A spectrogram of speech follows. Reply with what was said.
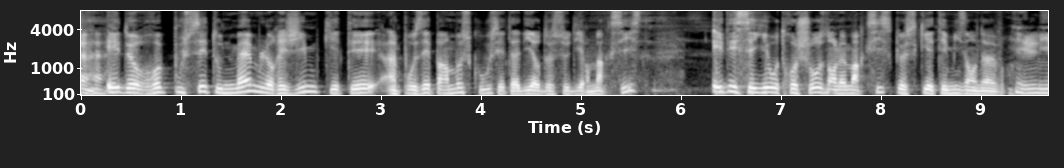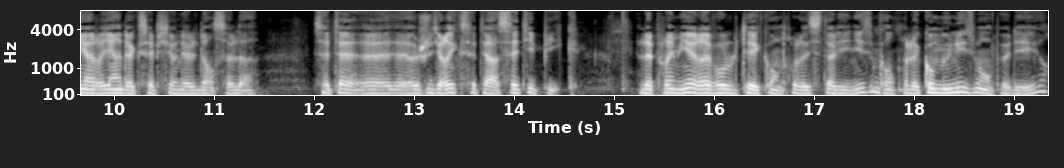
et de repousser tout de même le régime qui était imposé par Moscou, c'est-à-dire de se dire marxiste et d'essayer autre chose dans le marxisme que ce qui était mis en œuvre. Il n'y a rien d'exceptionnel dans cela. C'était, euh, je dirais que c'était assez typique. Les premiers révoltés contre le stalinisme, contre le communisme, on peut dire,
